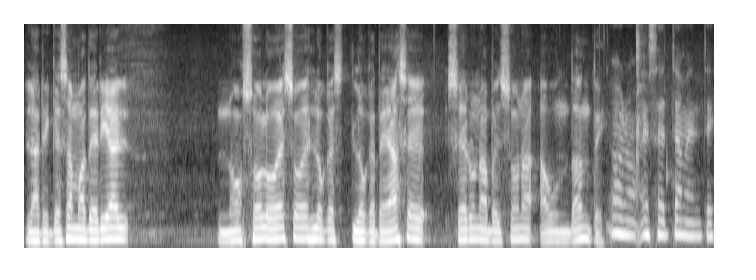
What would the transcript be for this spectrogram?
la riqueza material no solo eso es lo que lo que te hace ser una persona abundante. O no, exactamente.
